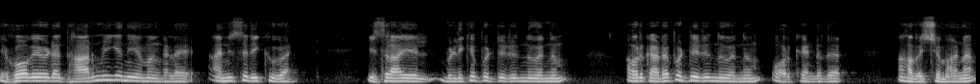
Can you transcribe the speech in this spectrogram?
യഹോവയുടെ ധാർമ്മിക നിയമങ്ങളെ അനുസരിക്കുവാൻ ഇസ്രായേൽ വിളിക്കപ്പെട്ടിരുന്നുവെന്നും അവർ കടപ്പെട്ടിരുന്നുവെന്നും ഓർക്കേണ്ടത് ആവശ്യമാണ്.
